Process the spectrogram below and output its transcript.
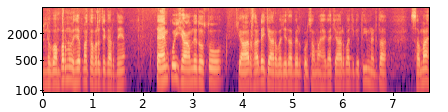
ਨਵੰਬਰ ਨੂੰ ਇਹ ਆਪਾਂ ਕਵਰੇਜ ਕਰਦੇ ਆ। ਟਾਈਮ ਕੋਈ ਸ਼ਾਮ ਦੇ ਦੋਸਤੋ 4 4:30 ਵਜੇ ਦਾ ਬਿਲਕੁਲ ਸਮਾਂ ਹੈਗਾ 4:30 ਮਿੰਟ ਦਾ ਸਮਾਂ।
